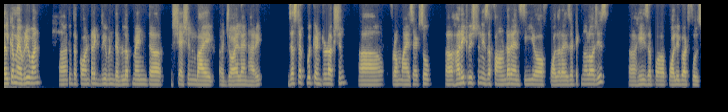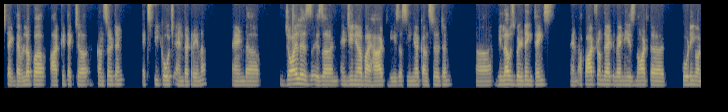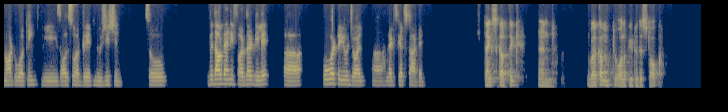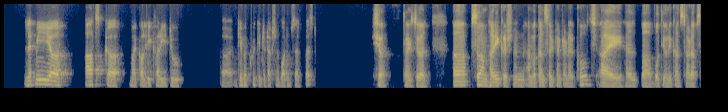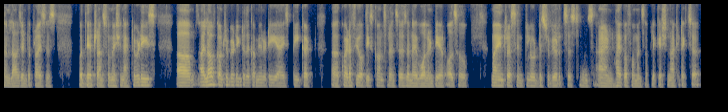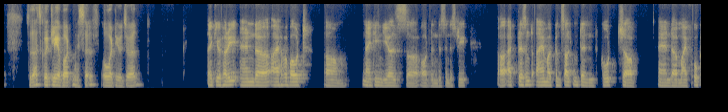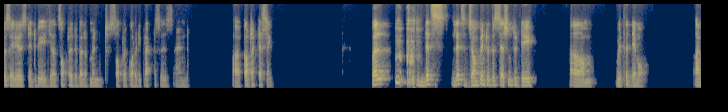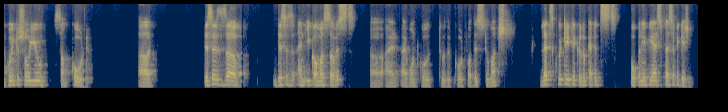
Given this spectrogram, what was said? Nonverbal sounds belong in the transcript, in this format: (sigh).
welcome everyone uh, to the contract driven development uh, session by uh, Joel and Hari. Just a quick introduction uh, from my side. So, uh, Hari Krishnan is the founder and CEO of Polarizer Technologies. Uh, he is a po- polyglot full stack developer, architecture consultant, XP coach, and the trainer. And Joel is, is an engineer by heart. He's a senior consultant. He loves building things. And apart from that, when he's not coding or not working, he is also a great musician. So, without any further delay, uh, over to you, Joel. Uh, let's get started. Thanks, Karthik, and welcome to all of you to this talk. Let me uh, ask uh, my colleague Hari to uh, give a quick introduction about himself first. Sure. Thanks, Joel. Uh, so I'm Hari Krishnan. I'm a consultant and a coach. I help uh, both unicorn startups and large enterprises with their transformation activities. Um, I love contributing to the community. I speak at uh, quite a few of these conferences and I volunteer. Also, my interests include distributed systems and high performance application architecture. So that's quickly about myself. Over to you, Joel. Thank you, Hari. And uh, I have about um, 19 years uh, odd in this industry. Uh, at present, I am a consultant and coach, uh, and uh, my focus areas tend to be agile software development, software quality practices, and uh, contract testing. Well, (clears throat) let's let's jump into the session today um, with a demo. I'm going to show you some code. Uh, this is uh, this is an e-commerce service. Uh, I, I won't go through the code for this too much. Let's quickly take a look at its Open API specification.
